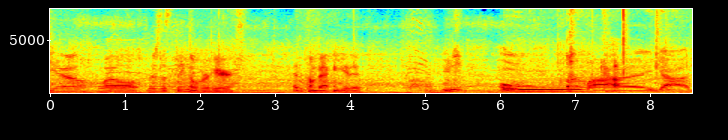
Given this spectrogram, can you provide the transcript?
Yeah. Well, there's a thing over here. I had to come back and get it. You need. Oh, oh my god.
